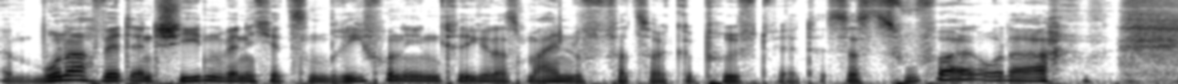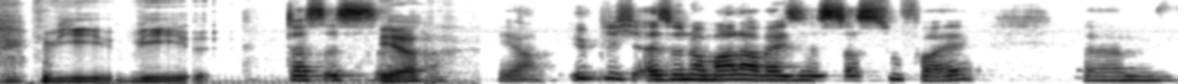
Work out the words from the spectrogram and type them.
Wonach wird entschieden, wenn ich jetzt einen Brief von Ihnen kriege, dass mein Luftfahrzeug geprüft wird? Ist das Zufall oder wie, wie? Das ist ja. Äh, ja üblich, also normalerweise ist das Zufall. Ähm,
